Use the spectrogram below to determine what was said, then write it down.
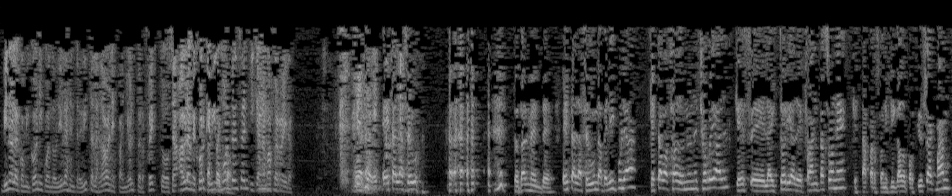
vino, a la Comic Con y cuando dio las entrevistas las daba en español perfecto. O sea, habla mejor que Vigo Mortensen y que Ana Ferreira. Bueno, esta es la segunda. Totalmente. Esta es la segunda película que está basada en un hecho real, que es eh, la historia de Frank Tazzone, que está personificado por Hugh Jackman,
